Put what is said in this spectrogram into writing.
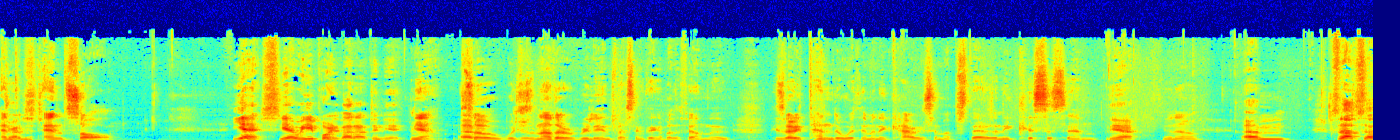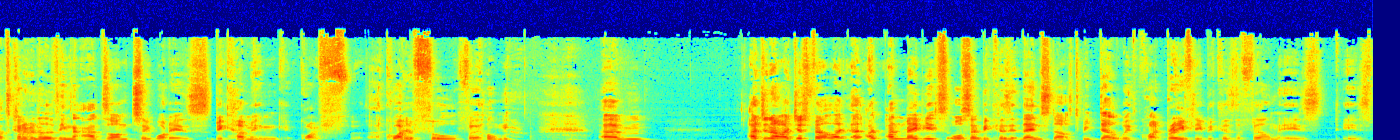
And the, and Saul, yes, yeah. Well, you pointed that out, didn't you? yeah. Um, so, which is another really interesting thing about the film. He's very tender with him, and he carries him upstairs, and he kisses him. Yeah. You know, Um, so that's that's kind of another thing that adds on to what is becoming quite f- quite a full film. um, I don't know. I just felt like, uh, I, and maybe it's also because it then starts to be dealt with quite briefly because the film is is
